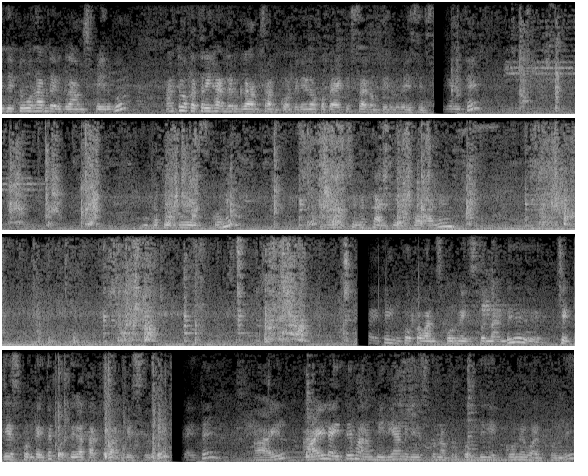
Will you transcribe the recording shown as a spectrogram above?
ఇది టూ హండ్రెడ్ గ్రామ్స్ పెరుగు. అంటే ఒక త్రీ హండ్రెడ్ గ్రామ్స్ అనుకోండి నేను ఒక ప్యాకెట్ సగం పెరుగు వేసేసి. అయితే ఇంకా పెరుగు వేసుకొని మంచిగా కలిపేసుకోవాలి. అయితే ఇంకొక వన్ స్పూన్ వేస్తున్నా అండి. చెక్ చేసుకుంటే అయితే కొద్దిగా తక్కువ అనిపిస్తుంది. అయితే ఆయిల్. ఆయిల్ అయితే మనం బిర్యానీ చేసుకున్నప్పుడు కొద్దిగా ఎక్కువనే పడుతుంది.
